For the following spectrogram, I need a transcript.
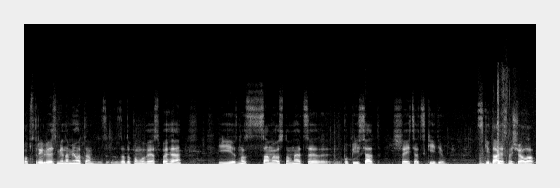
обстрілює з мінометом за допомогою СПГ. І ну, саме основне це по 50-60 скидів. Скидає спочатку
